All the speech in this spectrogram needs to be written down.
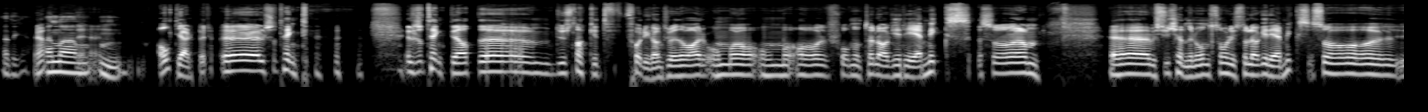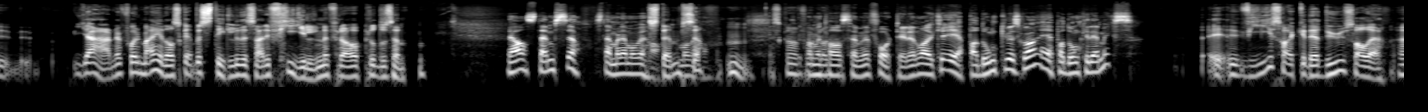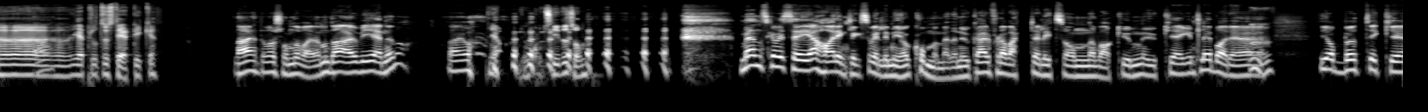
Vet ikke. Ja, Men um, det, mm. Alt hjelper. Uh, ellers, så tenkte, ellers så tenkte jeg at uh, du snakket forrige gang, tror jeg det var, om, om, å få noen til å lage remix. Så uh, hvis du kjenner noen som har lyst til å lage remix, så gjerne for meg. Da skal jeg bestille disse her filene fra produsenten. Ja, Stems, ja. Stemmer, det må vi ha. Stems, vi ha. ja. Mm. Så kan vi ta og se om vi får til en. Var det ikke Epadunk vi skulle ha? Epadunk-remix? Eh, vi sa ikke det, du sa det. Uh, ja. Jeg protesterte ikke. Nei, det var sånn det var. Men da er jo vi enige, da. Ja, du kan si det sånn. Men skal vi se, jeg har egentlig ikke så veldig mye å komme med denne uka her, for det har vært litt sånn vakuumuke, egentlig. Bare Mhm. Jobbet, ikke,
